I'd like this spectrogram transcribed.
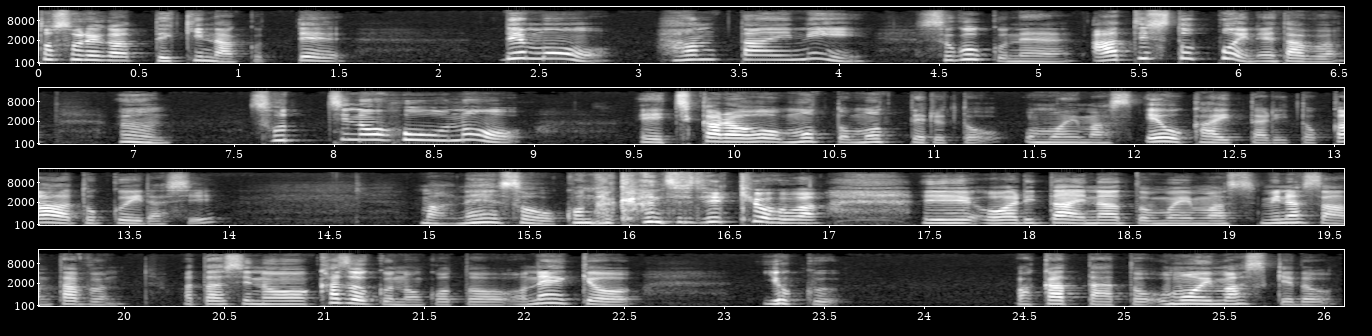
とそれができなくってでも反対にすごくねアーティストっぽいね多分うんそっちの方のえー、力をもっと持ってると思います。絵を描いたりとか得意だし。まあねそうこんな感じで今日は、えー、終わりたいなと思います。皆さん多分私の家族のことをね今日よく分かったと思いますけど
